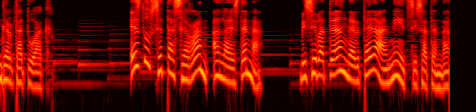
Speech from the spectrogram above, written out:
gertatuak ez du zeta zerran ala ez dena. Bizi batean gertera anitz izaten da.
